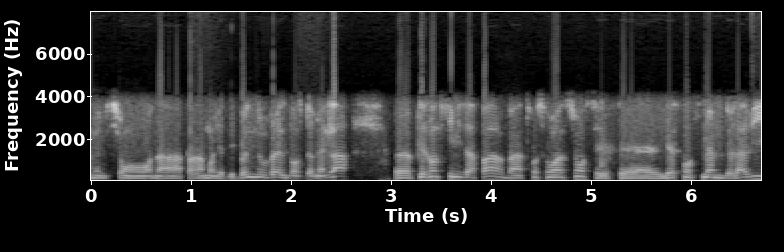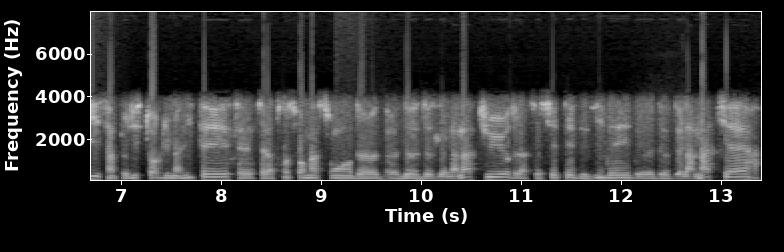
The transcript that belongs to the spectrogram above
Même si on, a apparemment il y a des bonnes nouvelles dans ce domaine-là. Euh, plaisanterie mise à part, ben, transformation c'est l'essence même de la vie, c'est un peu l'histoire de l'humanité, c'est la transformation de, de, la nature, de la société, des idées, de la matière.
